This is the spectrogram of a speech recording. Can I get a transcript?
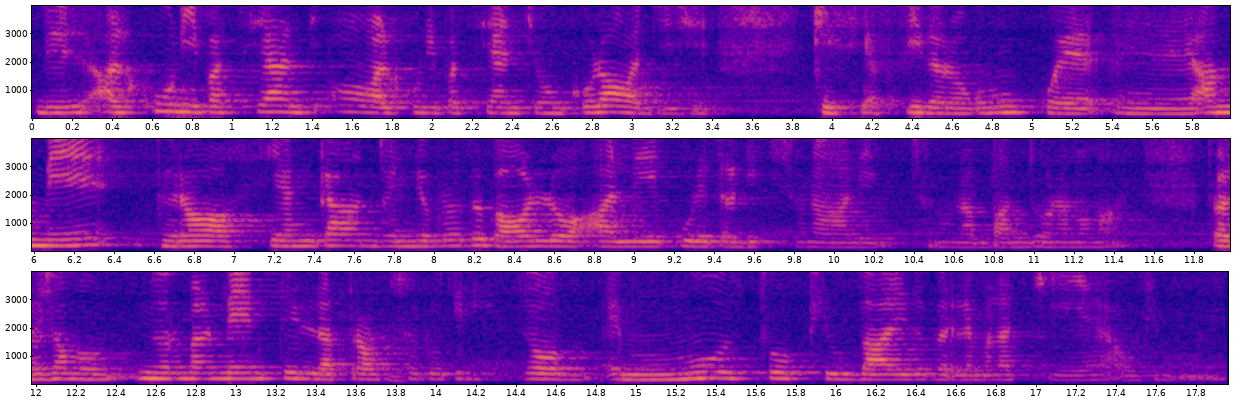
di alcuni pazienti ho alcuni pazienti oncologici che si affidano comunque eh, a me, però affiancando il mio protocollo alle cure tradizionali, cioè non abbandonano mai. Però diciamo normalmente l'approccio che utilizzo è molto più valido per le malattie autoimmuni.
